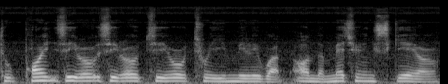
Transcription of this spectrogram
to 0.0003 mW on the measuring scale.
